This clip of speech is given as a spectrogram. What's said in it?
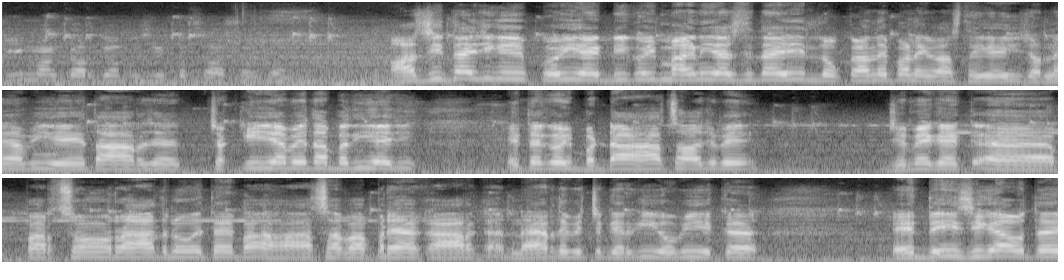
ਕੀ ਮੰਗ ਕਰਦੇ ਹੋ ਤੁਸੀਂ ਪ੍ਰਸ਼ਾਸਨ ਤੋਂ? ਅਸੀਂ ਤਾਂ ਜੀ ਕੋਈ ਐਡੀ ਕੋਈ ਮੰਗ ਨਹੀਂ ਅਸੀਂ ਤਾਂ ਇਹ ਲੋਕਾਂ ਦੇ ਭਲੇ ਵਾਸਤੇ ਇਹੀ ਚਾਹੁੰਦੇ ਆ ਵੀ ਇਹ ਤਾਰ ਜੇ ਚੱਕੀ ਜਾਵੇ ਤਾਂ ਵਧੀਆ ਜੀ। ਇੱਥੇ ਕੋਈ ਵੱਡਾ ਹਾਦਸਾ ਹੋ ਜਾਵੇ ਜਿਵੇਂ ਕਿ ਅ, ਪਰਸੋਂ ਰਾਤ ਨੂੰ ਇੱਥੇ ਵਾ- ਹਾਦਸਾ ਵਾਪਰਿਆ ਕਾਰ ਕ- ਨਹਿਰ ਦੇ ਵਿੱਚ ਗਿਰ ਗਈ ਉਹ ਵੀ ਇੱਕ ਇਦਾਂ ਹੀ ਸੀਗਾ ਉੱਥੇ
